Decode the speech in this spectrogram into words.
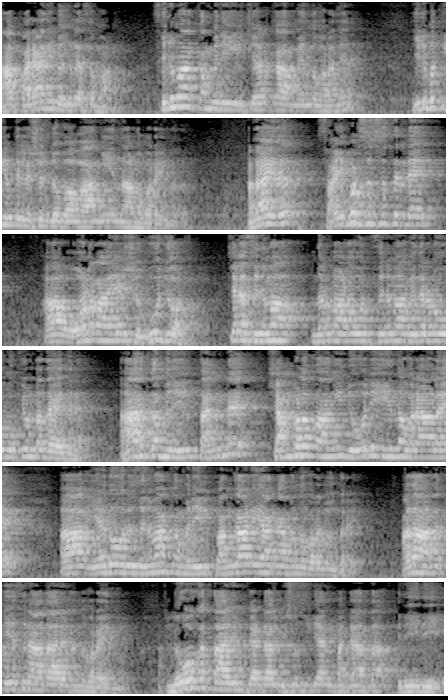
ആ പരാതി ബഹിരസമാണ്. സിനിമാ കമ്പനിയിൽ ചേർക്കാം എന്ന് പറഞ്ഞ് ഇരുപത്തിയെട്ട് ലക്ഷം രൂപ വാങ്ങിയെന്നാണ് പറയുന്നത്. അതായത് സൈബർ സിസ്റ്റത്തിന്റെ ആ ഓണറായ ഷിബു ജോൺ ചില സിനിമ നിർമ്മാണവും സിനിമ വിതരണവും ഒക്കെ ഉണ്ട് അദ്ദേഹത്തിന്. ആ കമ്പനിയിൽ തന്റെ ശമ്പളം വാങ്ങി ജോലി ചെയ്യുന്ന ഒരാളെ ആ ഏതോ ഒരു സിനിമാ കമ്പനിയിൽ പങ്കാളിയാക്കാമെന്ന് പറഞ്ഞു ഉത്തരേ അതാണ് കേസിന് ആധാരം എന്ന് പറയുന്നു. ലോകത്താരും കേട്ടാൽ വിശ്വസിക്കാൻ പറ്റാത്ത രീതിയിൽ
